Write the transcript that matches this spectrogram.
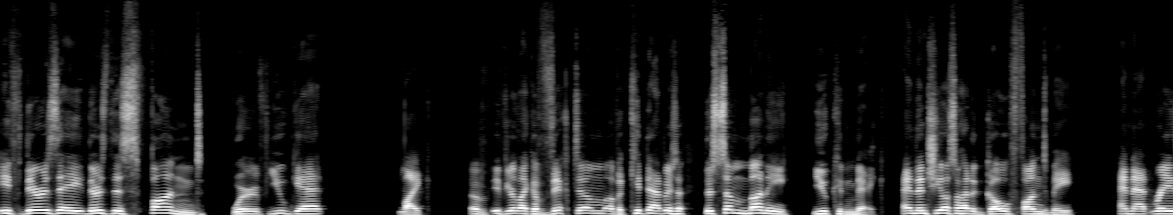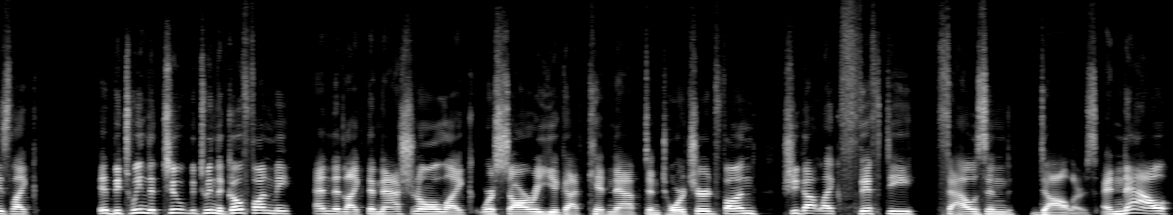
if there's a there's this fund where if you get like if you're like a victim of a kidnapping there's some money you can make. And then she also had a gofundme and that raised like between the two between the gofundme and the like the national like we're sorry you got kidnapped and tortured fund she got like fifty thousand dollars. And now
